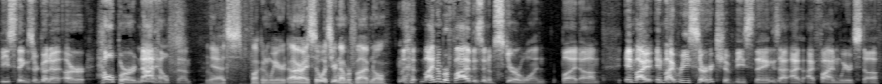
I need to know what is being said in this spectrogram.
these things are gonna or help or not help them. Yeah, it's fucking weird. All right, so what's your number five, Noel? my number five is an obscure one, but um, in my in my research of these things, I, I, I find weird stuff.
